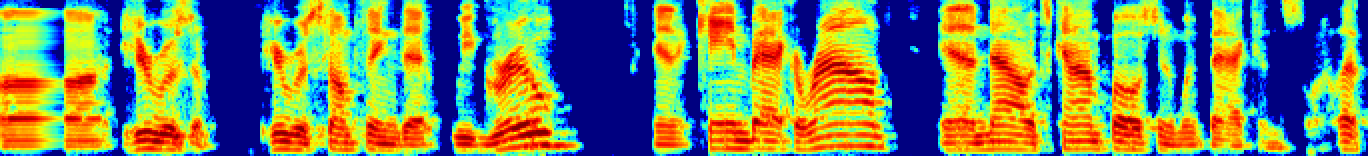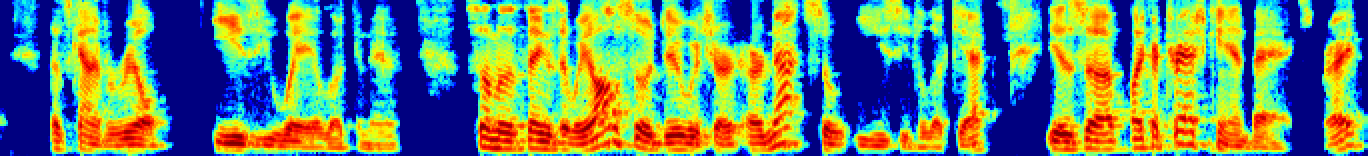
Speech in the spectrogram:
uh, here was a here was something that we grew, and it came back around, and now it's compost and went back in the soil. That's that's kind of a real easy way of looking at it. Some of the things that we also do, which are, are not so easy to look at, is uh, like a trash can bags, right?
